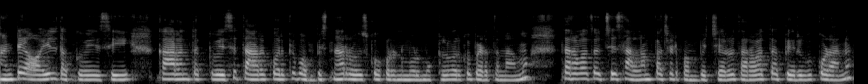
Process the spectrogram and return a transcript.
అంటే ఆయిల్ తక్కువ వేసి కారం తక్కువ వేసి తారక వరకు పంపిస్తున్నారు. రోజుకు ఒక రెండు మూడు ముక్కల వరకు పెడుతున్నాము. తర్వాత వచ్చేసి అల్లం పచ్చడి పంపించారు. తర్వాత పెరుగు కూడాను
